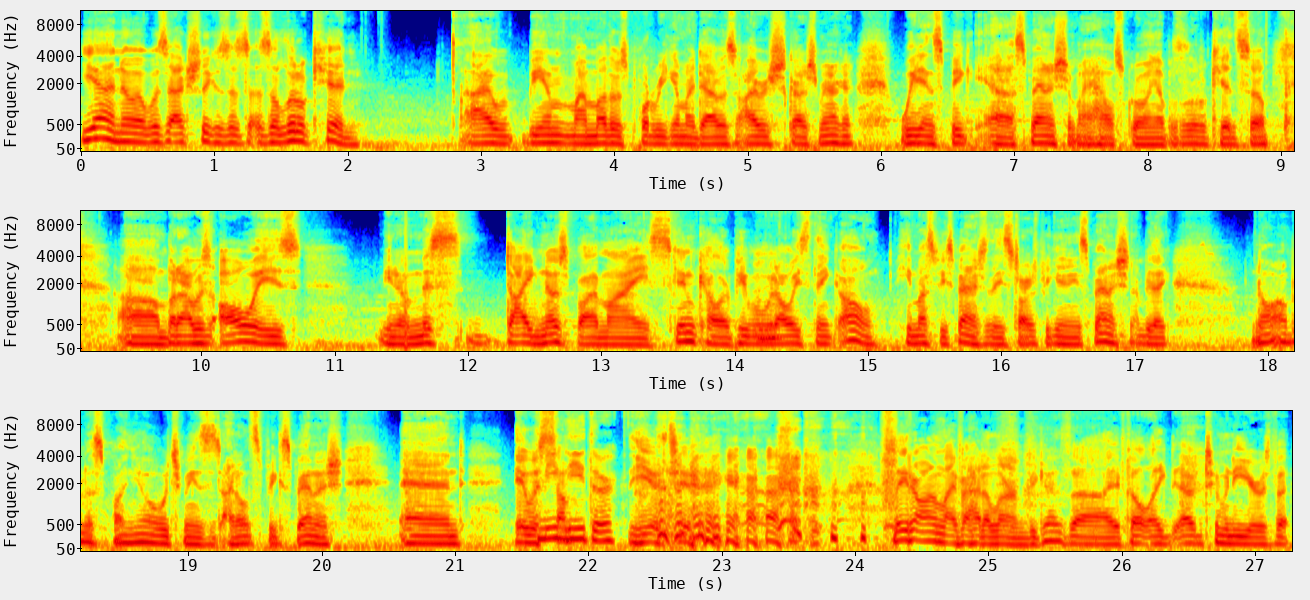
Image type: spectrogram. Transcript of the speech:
Yeah, no, it was actually because as, as a little kid, I being my mother was Puerto Rican, my dad was Irish, Scottish American. We didn't speak uh, Spanish in my house growing up as a little kid. So, um, but I was always, you know, misdiagnosed by my skin color. People Mm-hmm. would always think, "Oh, he must be Spanish." They started speaking Spanish, and I'd be like, "No hablo español," which means I don't speak Spanish. And it was Me some- neither. You too. Later on in life, I had to learn because uh, I felt like uh, too many years. But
